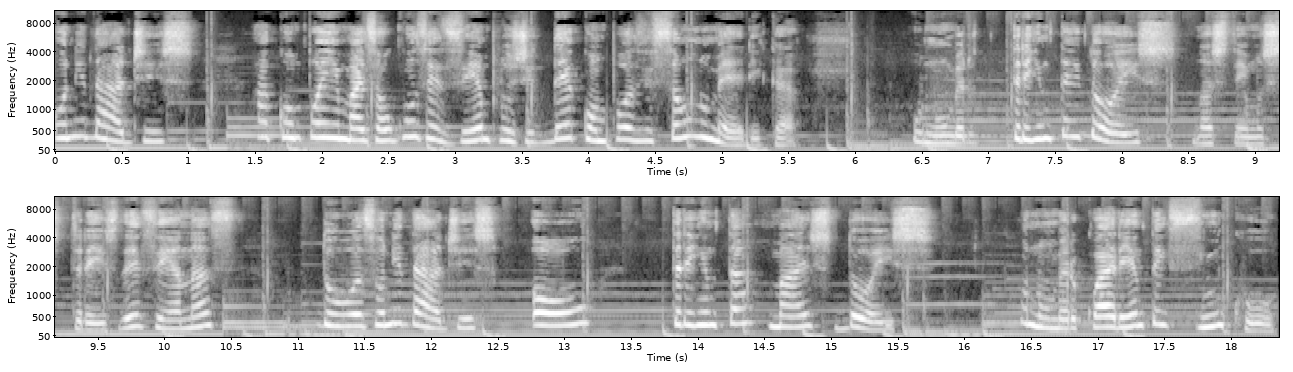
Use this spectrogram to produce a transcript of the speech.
unidades. Acompanhe mais alguns exemplos de decomposição numérica. O número 32, nós temos 3 dezenas, 2 unidades, ou 30 mais 2. O número 45,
